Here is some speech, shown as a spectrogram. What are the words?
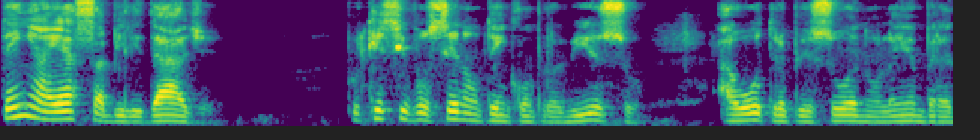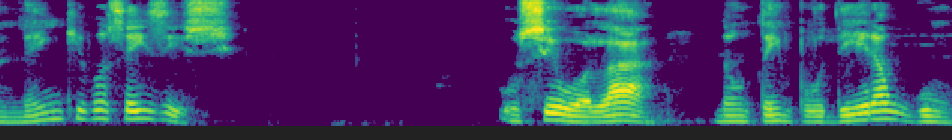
Tenha essa habilidade. Porque se você não tem compromisso, a outra pessoa não lembra nem que você existe. O seu olá não tem poder algum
